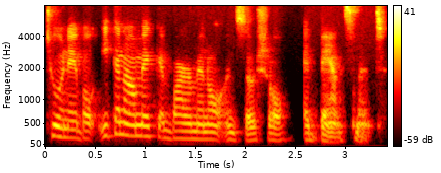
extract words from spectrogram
to enable economic, environmental, and social advancement.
